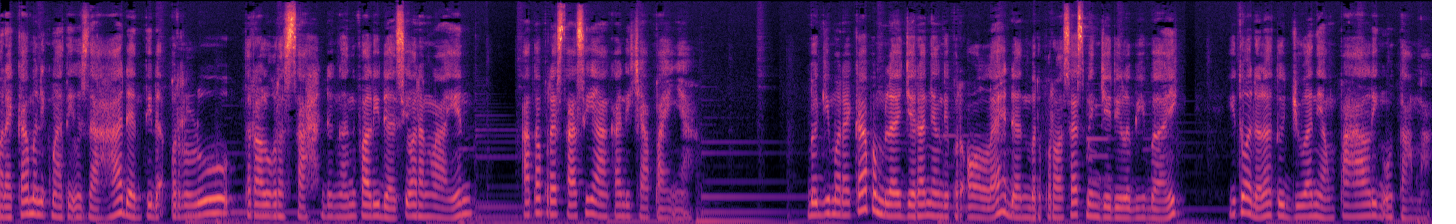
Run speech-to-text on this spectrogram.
Mereka menikmati usaha dan tidak perlu terlalu resah dengan validasi orang lain atau prestasi yang akan dicapainya. Bagi mereka, pembelajaran yang diperoleh dan berproses menjadi lebih baik itu adalah tujuan yang paling utama.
